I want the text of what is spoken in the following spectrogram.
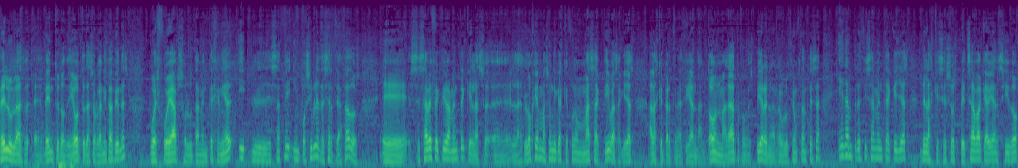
células eh, dentro de otras organizaciones, pues fue absolutamente genial y les hace imposibles de ser trazados. Eh, se sabe efectivamente que las, eh, las logias masónicas que fueron más activas, aquellas a las que pertenecían Danton, Marat, Robespierre en la Revolución Francesa, eran precisamente aquellas de las que se sospechaba que habían sido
